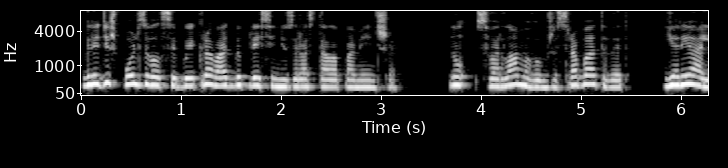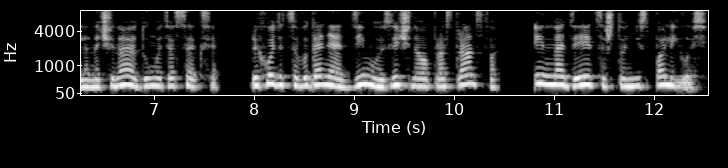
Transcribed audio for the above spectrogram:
Глядишь, пользовался бы, и кровать бы плесенью зарастала поменьше. Ну, с Варламовым же срабатывает. Я реально начинаю думать о сексе. Приходится выгонять Диму из личного пространства и надеяться, что не спалилась.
